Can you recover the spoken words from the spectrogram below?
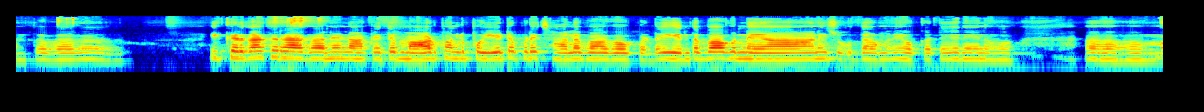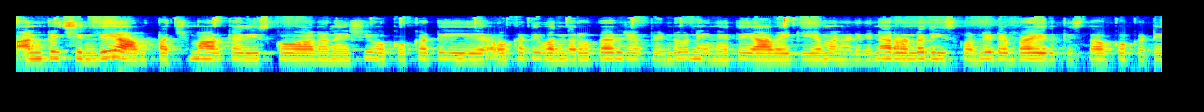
అంత బాగా ఇక్కడ దాకా రాగానే నాకైతే మామిడి పండ్లు పోయేటప్పుడే చాలా బాగా పడ్డాయి ఎంత బాగున్నాయా అని చూద్దామని ఒకటే నేను అనిపించింది. ఆ పచ్చి మామిడికాయ తీసుకోవాలనేసి ఒక్కొక్కటి ఒకటి వంద రూపాయలు చెప్పిండు. నేనైతే యాభైకి ఇవ్వమని అడిగిన. రెండు తీసుకోండి డెబ్బై ఐదుకి ఇస్తా ఒక్కొక్కటి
